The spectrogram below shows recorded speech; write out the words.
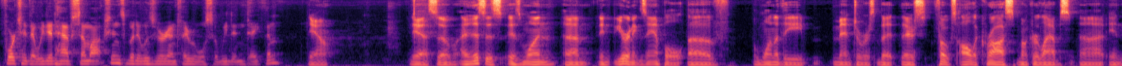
fortunate that we did have some options, but it was very unfavorable, so we didn't take them. Yeah. Yeah, so and this is is one, um, and you're an example of one of the mentors, but there's folks all across Bunker Labs uh, in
